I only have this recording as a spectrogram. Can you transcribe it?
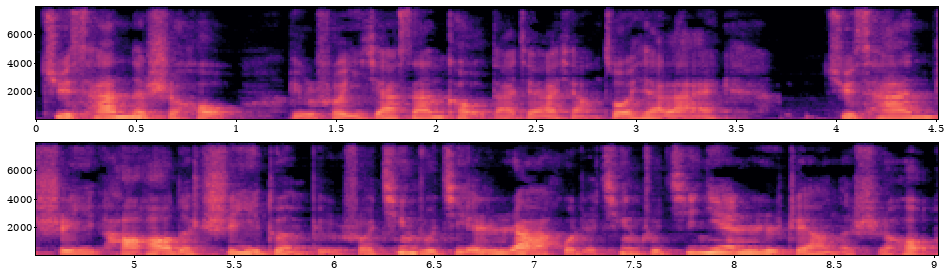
聚餐的时候，比如说一家三口，大家想坐下来聚餐，吃一好好的吃一顿，比如说庆祝节日啊，或者庆祝纪念日这样的时候，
